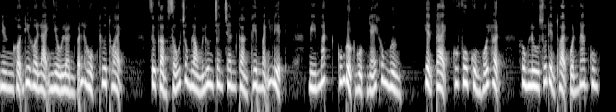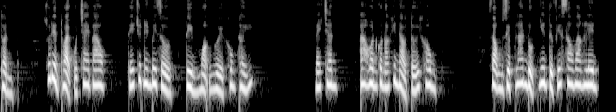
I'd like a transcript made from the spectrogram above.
Nhưng gọi đi gọi lại nhiều lần vẫn là hộp thư thoại. Sự cảm xấu trong lòng Lương chân chân càng thêm mãnh liệt. Mí mắt cũng đột ngột nháy không ngừng. Hiện tại cô vô cùng hối hận không lưu số điện thoại của Nam Cung Thần. Số điện thoại của trai bao. Thế cho nên bây giờ tìm mọi người không thấy. Bé chân, A Huân có nói khi nào tới không? Giọng Diệp Lan đột nhiên từ phía sau vang lên.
